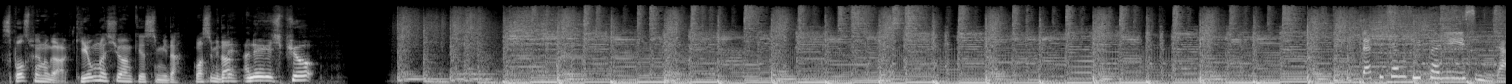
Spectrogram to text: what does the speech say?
스포츠 평론가 기영노 씨와 함께했습니다. 고맙습니다. 네, 안녕히 계십시오. 따뜻한 비판이 있습니다.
